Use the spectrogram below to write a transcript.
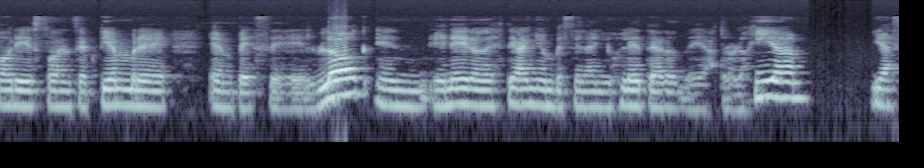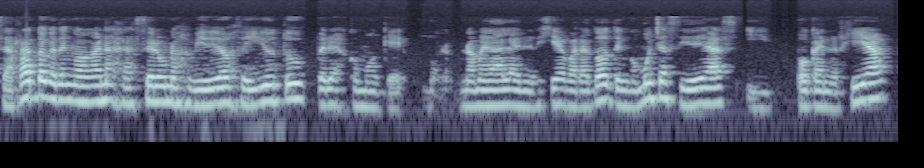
por eso en septiembre empecé el blog, en enero de este año empecé la newsletter de astrología y hace rato que tengo ganas de hacer unos videos de YouTube, pero es como que, bueno, no me da la energía para todo, tengo muchas ideas y poca energía.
